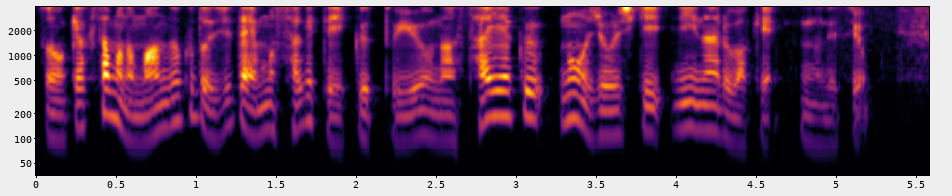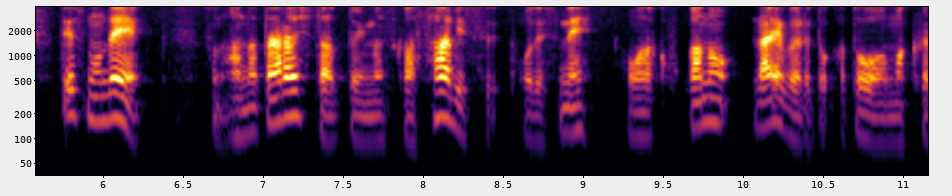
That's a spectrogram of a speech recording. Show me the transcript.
そのお客様の満足度自体も下げていくというような最悪の常識になるわけなんですよ。ですのでそのあなたらしさといいますかサービスをですね他のライバルとかと、ま比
